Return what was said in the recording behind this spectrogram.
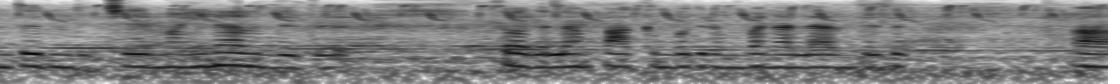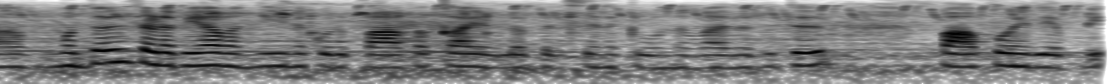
வந்து இருந்துச்சு மைனா இருந்தது. ஸோ அதெல்லாம் பார்க்கும்போது ரொம்ப நல்லா இருந்தது. முதல் தடவையாக வந்து எனக்கு ஒரு பாவக்காய் எவ்வளோ பெருசு எனக்கு ஒன்று வருது. பார்ப்போம் இது எப்படி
